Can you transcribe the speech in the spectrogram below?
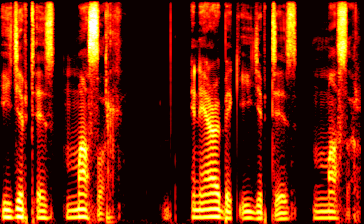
Egypt is Masr. In Arabic, Egypt is Masr.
